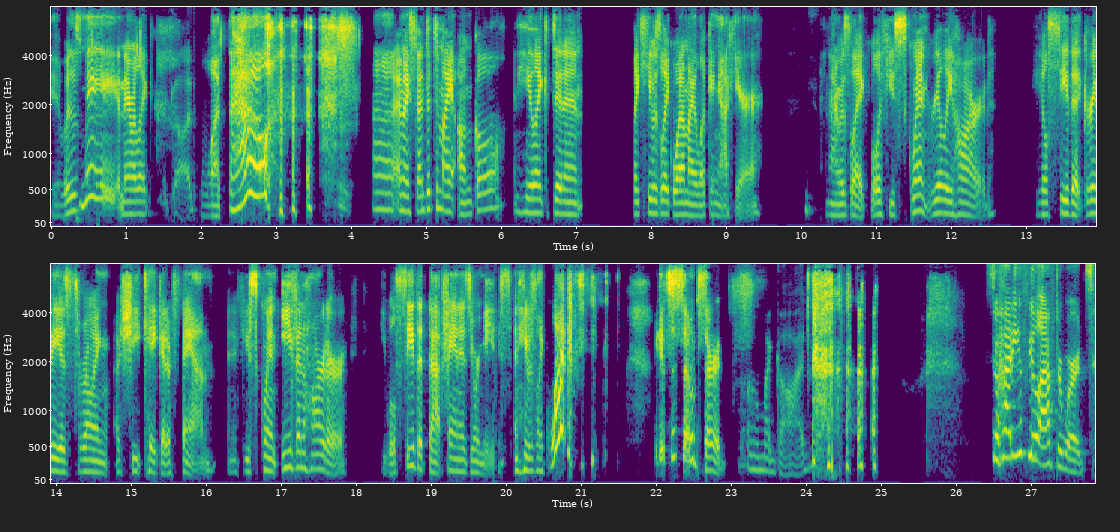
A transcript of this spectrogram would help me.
it was me and they were like oh god what the hell Uh, and I sent it to my uncle, and he like didn't like he was like, "What am I looking at here?" And I was like, "Well, if you squint really hard, you'll see that Gritty is throwing a sheet cake at a fan, and if you squint even harder, you will see that that fan is your niece." And he was like, "What?" like it's just so absurd. Oh my god. so how do you feel afterwards?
